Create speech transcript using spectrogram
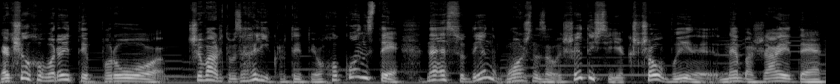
Якщо говорити про чи варто взагалі крутити його консти, на S1 можна залишитися, якщо ви не бажаєте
